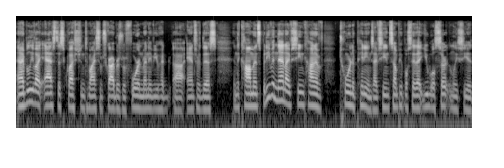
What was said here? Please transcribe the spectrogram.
And I believe I asked this question to my subscribers before, and many of you had uh, answered this in the comments. But even then, I've seen kind of torn opinions. I've seen some people say that you will certainly see a,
